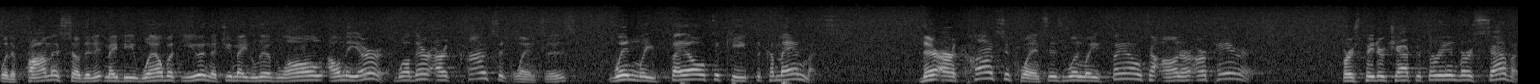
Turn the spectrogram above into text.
with a promise, so that it may be well with you and that you may live long on the earth. Well, there are consequences when we fail to keep the commandments. There are consequences when we fail to honor our parents. 1 Peter chapter 3 and verse 7.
